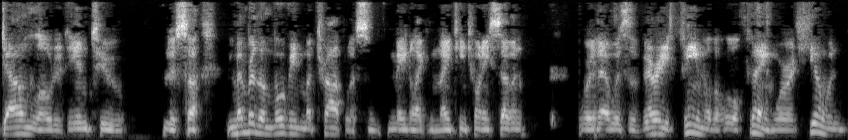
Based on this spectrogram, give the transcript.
downloaded into this. Uh, remember the movie Metropolis, made like in 1927, where that was the very theme of the whole thing, where a human,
